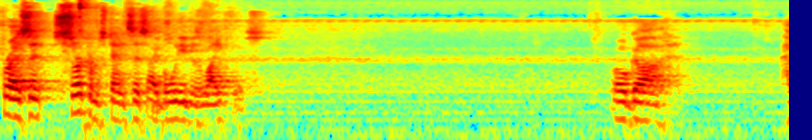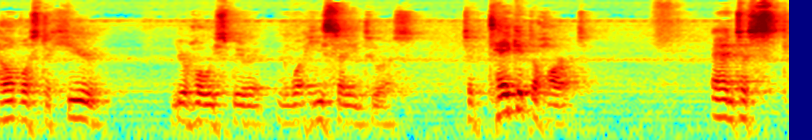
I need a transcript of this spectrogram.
present circumstances, I believe, is like this. Oh God, help us to hear your Holy Spirit and what He's saying to us, to take it to heart, and to st-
